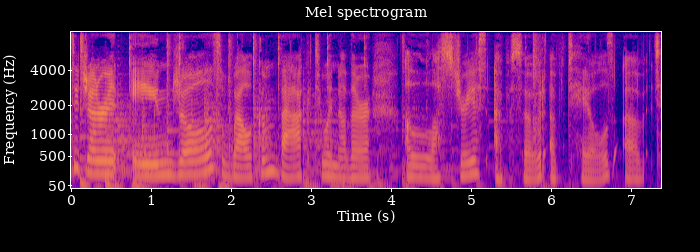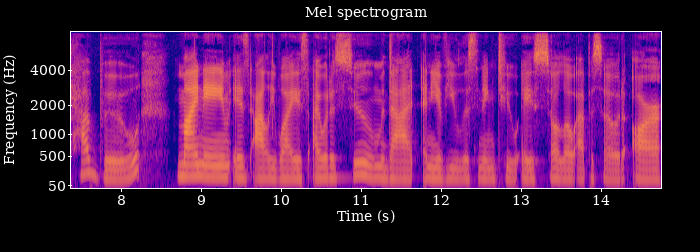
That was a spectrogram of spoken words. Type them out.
Degenerate angels. Welcome back to another illustrious episode of Tales of Taboo. My name is Ali Weiss. I would assume that any of you listening to a solo episode are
